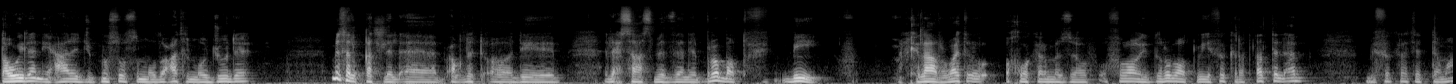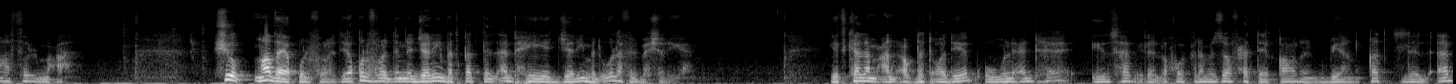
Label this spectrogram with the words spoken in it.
طويلا يعالج بنصوص الموضوعات الموجودة مثل قتل الآب، عقدة أوديب، الإحساس بالذنب، ربط ب من خلال رواية الأخوة كرامازوف وفرويد ربط بفكرة قتل الأب بفكرة التماثل معه. شوف ماذا يقول فرويد؟ يقول فرويد أن جريمة قتل الأب هي الجريمة الأولى في البشرية يتكلم عن عقدة أوديب ومن عندها يذهب إلى الأخوة كرامازوف حتى يقارن بين قتل الأب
